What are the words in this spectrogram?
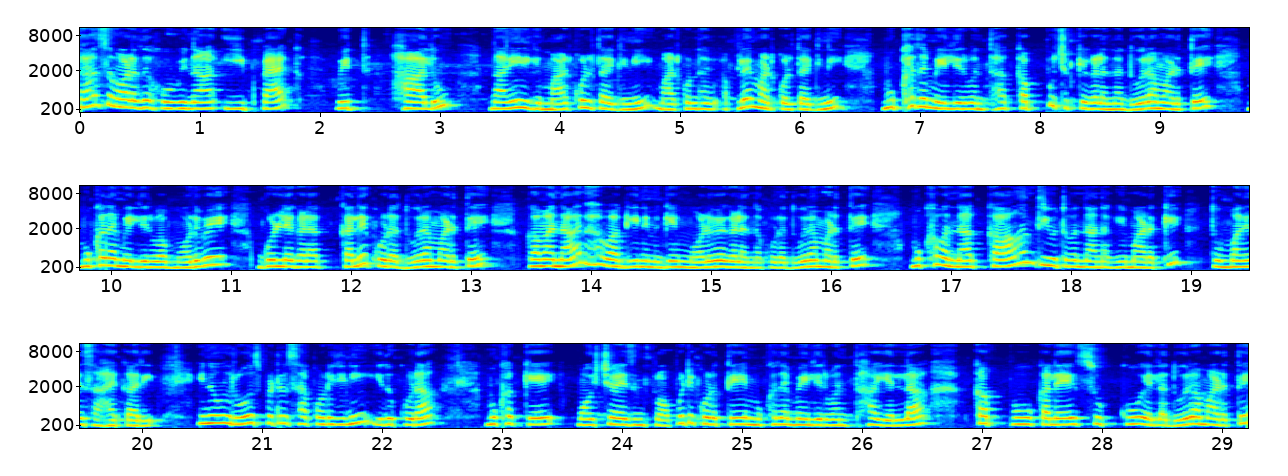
ದಾಸವಾಳದ ಹೂವಿನ ಈ ಪ್ಯಾಕ್ ವಿತ್ ಹಾಲು ನಾನೀಗ ಮಾಡ್ಕೊಳ್ತಾ ಇದ್ದೀನಿ, ಮಾಡ್ಕೊಂಡು ಅಪ್ಲೈ ಮಾಡ್ಕೊಳ್ತಾ ಇದ್ದೀನಿ. ಮುಖದ ಮೇಲಿರುವಂತಹ ಕಪ್ಪು ಚುಕ್ಕೆಗಳನ್ನು ದೂರ ಮಾಡುತ್ತೆ. ಮುಖದ ಮೇಲಿರುವ ಮೊಡವೆ ಗುಳ್ಳೆಗಳ ಕಲೆ ಕೂಡ ದೂರ ಮಾಡುತ್ತೆ. ಗಮನಾರ್ಹವಾಗಿ ನಿಮಗೆ ಮೊಡವೆಗಳನ್ನು ಕೂಡ ದೂರ ಮಾಡುತ್ತೆ. ಮುಖವನ್ನು ಕಾಂತಿಯುತವನ್ನಾಗಿ ಮಾಡೋಕ್ಕೆ ತುಂಬಾ ಸಹಾಯಕಾರಿ. ಇನ್ನು ರೋಸ್ ಪೆಟಲ್ಸ್ ಹಾಕ್ಕೊಂಡಿದ್ದೀನಿ ಇದು ಕೂಡ ಮುಖಕ್ಕೆ ಮಾಯ್ಶ್ಚರೈಸಿಂಗ್ ಪ್ರಾಪರ್ಟಿ ಕೊಡುತ್ತೆ. ಮುಖದ ಮೇಲಿರುವಂತಹ ಎಲ್ಲ ಕಪ್ಪು, ಕಲೆ, ಸುಕ್ಕು ಎಲ್ಲ ದೂರ ಮಾಡುತ್ತೆ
